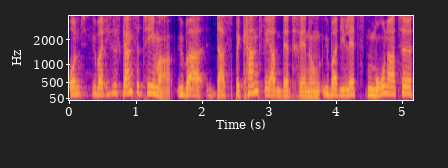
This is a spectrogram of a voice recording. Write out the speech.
Und über dieses ganze Thema, über das Bekanntwerden der Trennung, über die letzten Monate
